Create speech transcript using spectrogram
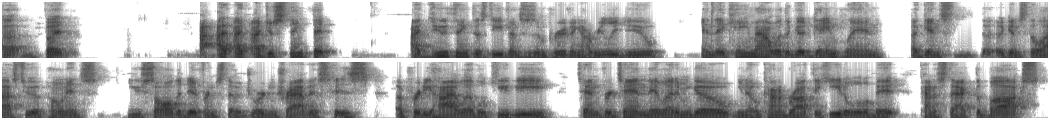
uh, but I, I, I just think that I do think this defense is improving. I really do, and they came out with a good game plan against against the last two opponents you saw the difference though. Jordan Travis is a pretty high level QB, 10 for 10. They let him go, you know, kind of brought the heat a little bit, kind of stacked the box,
